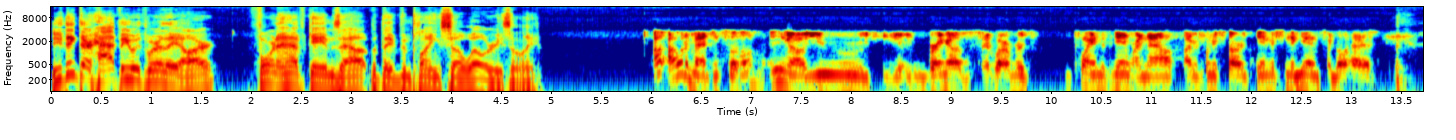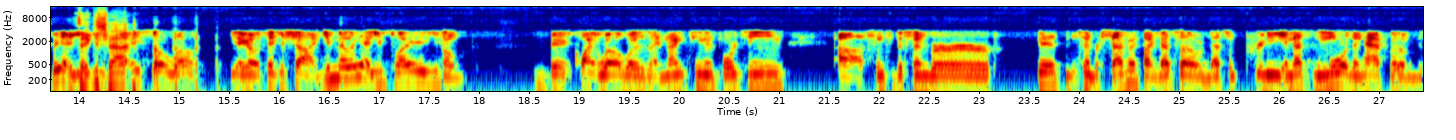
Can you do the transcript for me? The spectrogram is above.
do you think they're happy with where they are? Four and a half games out, but they've been playing so well recently. I, I would imagine so. You know, you, you bring up whoever's playing this game right now. Five and twenty starts, game mission again. So go ahead. But yeah, take you, a shot. Play so well. Yeah, go take a shot. You know, yeah, you play. You know, quite well. What is that? Nineteen and fourteen uh, since December fifth, December seventh. Like that's a that's a pretty, and that's more than half of the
